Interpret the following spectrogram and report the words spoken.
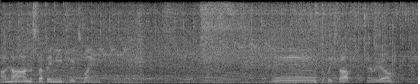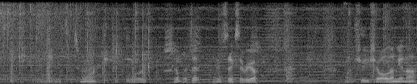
uh, not on the stuff they need to explain. And complete stop. There we go. And six. Four. Nope, that's it. Here's six. There we go. Want to show you show all of them getting off.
